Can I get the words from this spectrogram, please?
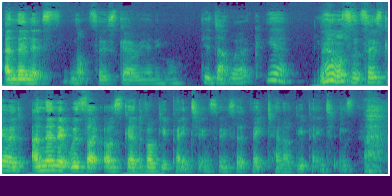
and then it's not so scary anymore. Did that work? Yeah, I wasn't so scared. And then it was like I was scared of ugly paintings, so he said make ten ugly paintings,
